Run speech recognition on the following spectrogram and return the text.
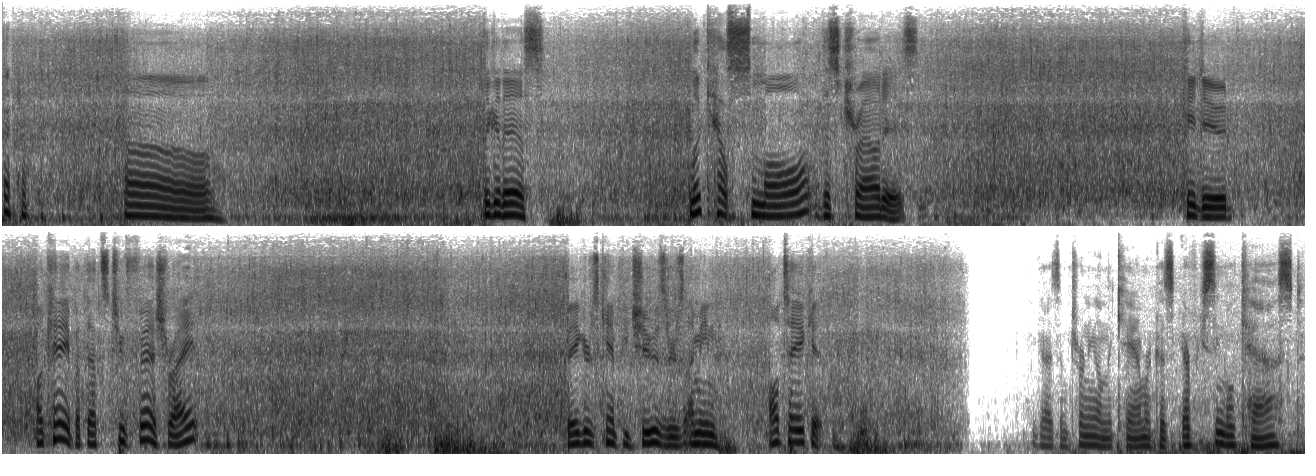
oh. Look at this. Look how small this trout is. Okay, dude. Okay, but that's two fish, right? Beggars can't be choosers. I mean, I'll take it. Hey guys, I'm turning on the camera because every single cast.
